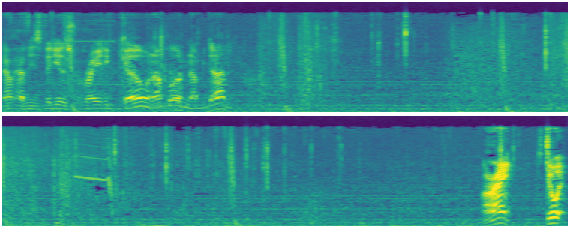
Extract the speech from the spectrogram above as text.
Now have these videos ready to go and upload, and I'll be done. Alright, let's do it.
